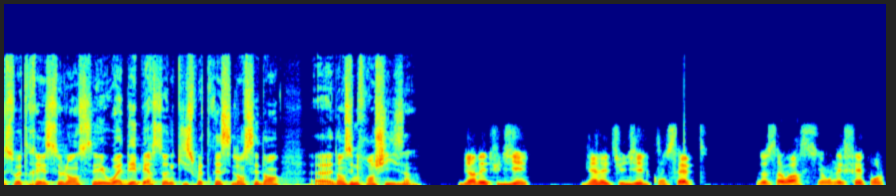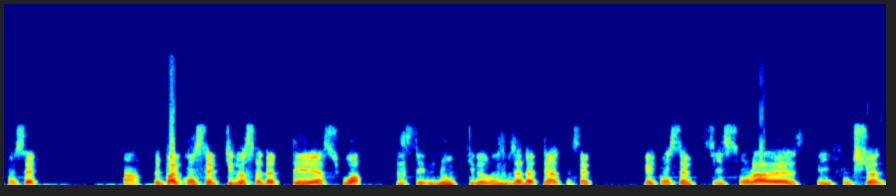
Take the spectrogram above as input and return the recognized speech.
souhaiterait se lancer ou à des personnes qui souhaiteraient se lancer dans, dans une franchise? Bien étudier, bien étudier le concept, de savoir si on est fait pour le concept. Hein. C'est pas le concept qui doit s'adapter à soi, c'est nous qui devons nous adapter à un concept. Les concepts, ils sont là ils fonctionnent.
